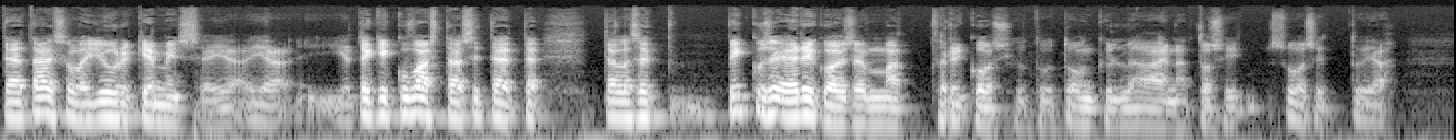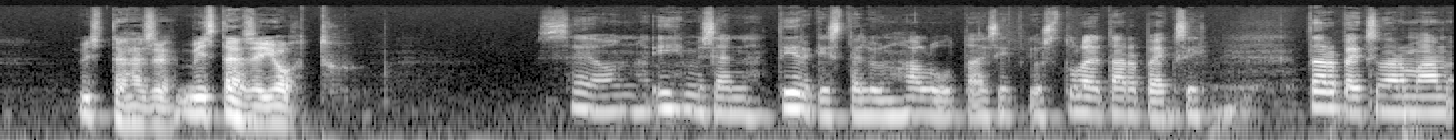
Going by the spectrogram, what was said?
Tämä taisi olla juuri Kemissä ja, ja jotenkin kuvastaa sitä, että tällaiset pikkusen erikoisemmat rikosjutut on kyllä aina tosi suosittuja. Mistähän se, mistähän se johtuu? Se on ihmisen tirkistelyn halu, tai sitten jos tulee tarpeeksi, tarpeeksi varmaan,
